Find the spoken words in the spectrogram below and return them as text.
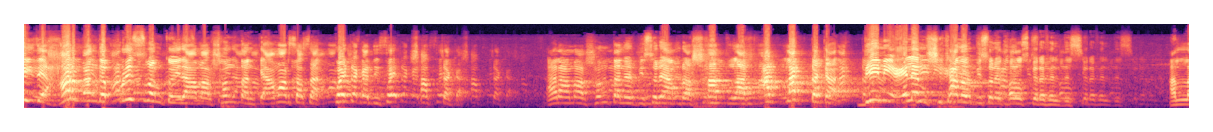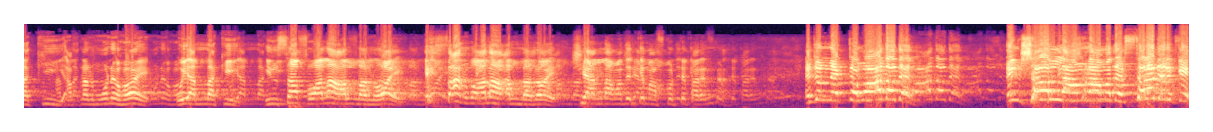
এই যে হার ভাঙ্গা পরিশ্রম কইরা আমার সন্তানকে, আমার চাচা কয় টাকা দিছে? সাত টাকা। আর আমার সন্তানের পিছনে আমরা সাত লাখ, আট লাখ টাকা দিনই এলেম শিখানোর পিছনে খরচ করে ফেলতেছি। আল্লাহ কি? আপনার মনে হয়? ওই আল্লাহ কি? ইনসাফ ওয়ালা আল্লাহ নয় ইহসান ওয়ালা আল্লাহ নয়। সে আল্লাহ আমাদেরকে মাফ করতে পারেন না? এজন্য একটা ওয়াদা দেন। ইনশাআল্লাহ আমরা আমাদের ছেলেদেরকে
